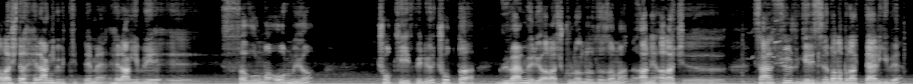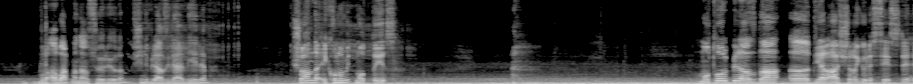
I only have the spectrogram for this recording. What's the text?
Araçta herhangi bir tipleme, herhangi bir e, savurma olmuyor. Çok keyif veriyor. Çok da güven veriyor araç kullanıldığı zaman. Hani araç e, sen sür gerisini bana bırak der gibi. Bunu abartmadan söylüyorum. Şimdi biraz ilerleyelim. Şu anda ekonomik moddayız. Motor biraz daha e, diğer araçlara göre sesli.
